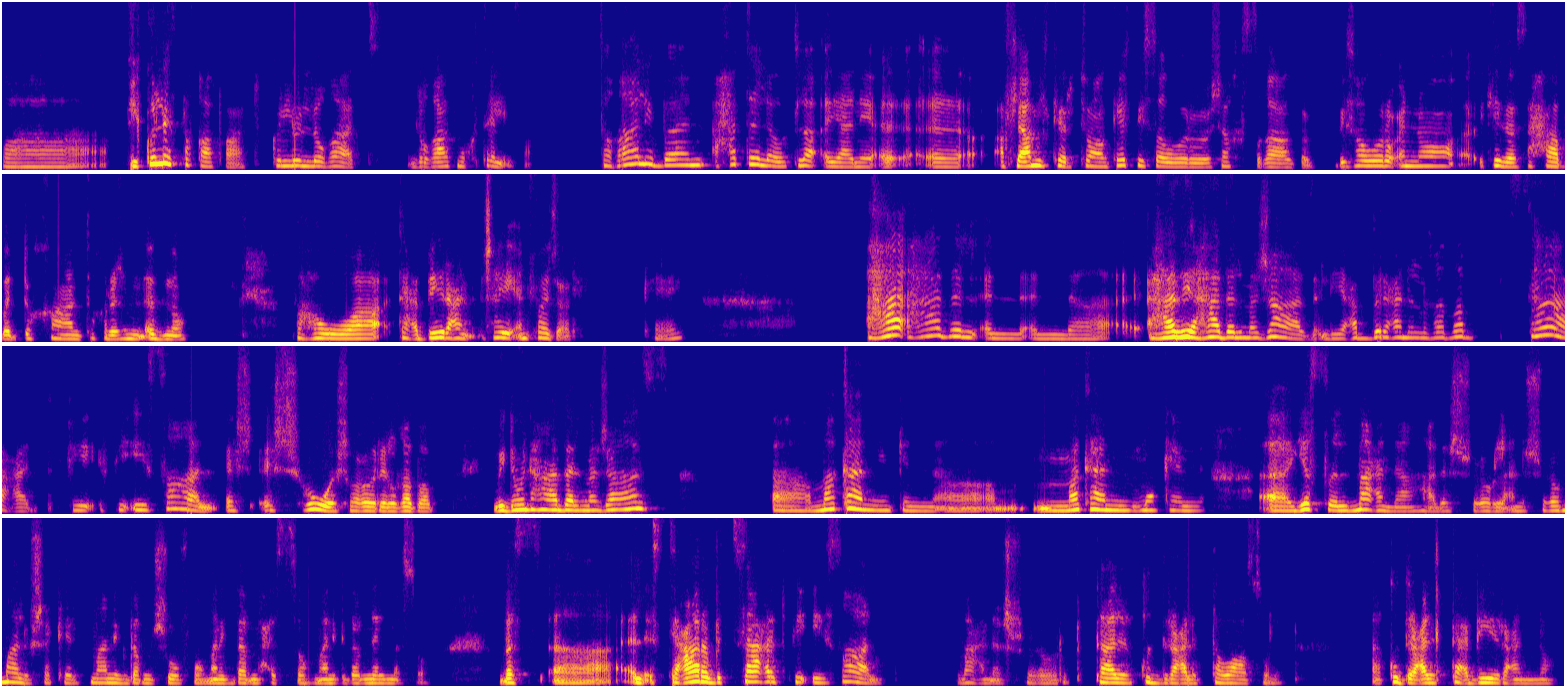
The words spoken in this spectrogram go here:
ففي كل الثقافات كل اللغات لغات مختلفة. فغالبا حتى لو تلا يعني أفلام الكرتون كيف يصوروا شخص غاضب؟ بيصوروا إنه كذا سحابة دخان تخرج من إذنه فهو تعبير عن شيء انفجر أوكي؟ هذا هذه هذا المجاز اللي يعبر عن الغضب ساعد في في إيصال إيش إيش هو شعور الغضب. بدون هذا المجاز ما كان يمكن ما كان ممكن آه، يصل معنا هذا الشعور لأن الشعور ما له شكل ما نقدر نشوفه ما نقدر نحسه ما نقدر نلمسه. بس آه، الاستعارة بتساعد في إيصال معنى الشعور بالتالي القدرة على التواصل القدرة على التعبير عنه.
